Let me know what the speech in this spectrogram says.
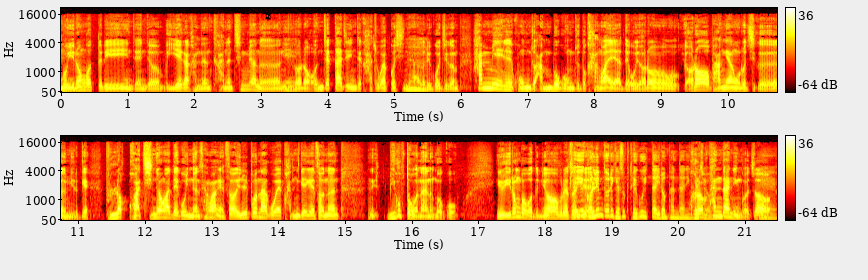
뭐 네. 이런 것들이 이제 이제 뭐 이해가 가는 가는 측면은 예. 이거를 언제까지 이제 가져갈 것이냐 음. 그리고 지금 한미일 공조 안보 공조도 강화해야 되고 여러 여러 방향으로 지금 음. 이렇게 블록화 진영화되고 있는 상황에서 일본하고의 관계 에서는 미국도 원하는 거고 이- 이런 거거든요. 그래서 이게 걸림돌이 계속 되고 있다 이런 판단인 그런 거죠. 판단인 거죠. 네.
